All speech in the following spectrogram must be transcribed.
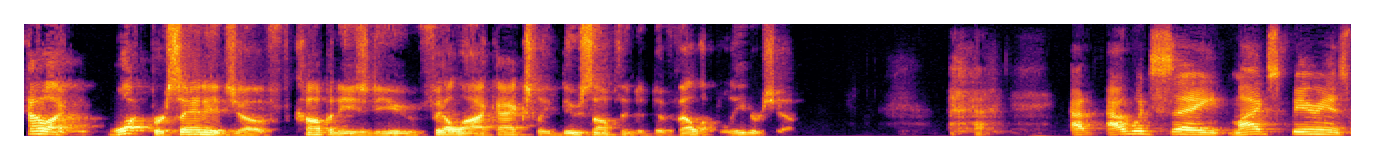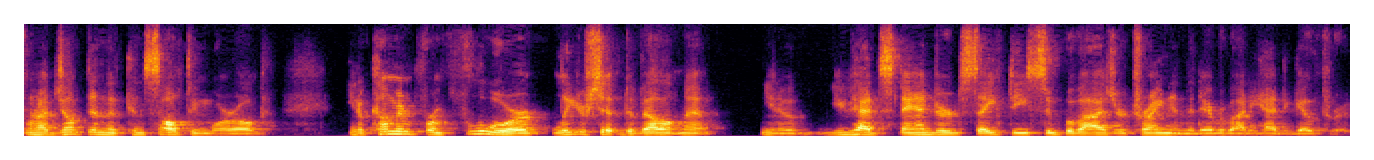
kind of like what percentage of companies do you feel like actually do something to develop leadership? I, I would say my experience when i jumped in the consulting world you know coming from Fluor leadership development you know you had standard safety supervisor training that everybody had to go through.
